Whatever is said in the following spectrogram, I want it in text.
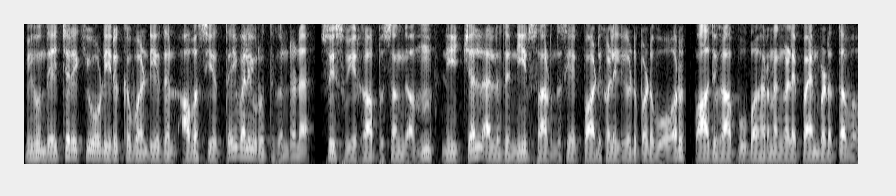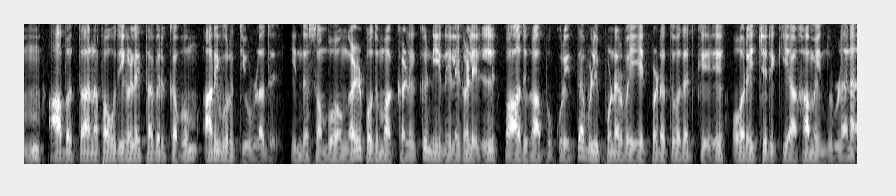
மிகுந்த எச்சரிக்கையோடு இருக்க வேண்டியதன் அவசியத்தை வலியுறுத்துகின்றன. சுவிஸ் உயிர்காப்பு சங்கம் நீச்சல் அல்லது அல்லது நீர் சார்ந்த செயற்பாடுகளில் ஈடுபடுவோர் பாதுகாப்பு உபகரணங்களை பயன்படுத்தவும் ஆபத்தான பகுதிகளை தவிர்க்கவும் அறிவுறுத்தியுள்ளது. இந்த சம்பவங்கள் பொதுமக்களுக்கு நீர்நிலைகளில் பாதுகாப்பு குறித்த விழிப்புணர்வை ஏற்படுத்துவதற்கு ஓர் எச்சரிக்கையாக அமைந்துள்ளன.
